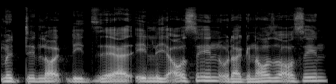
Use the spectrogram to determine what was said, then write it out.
mit den Leuten, die sehr ähnlich aussehen oder genauso aussehen,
